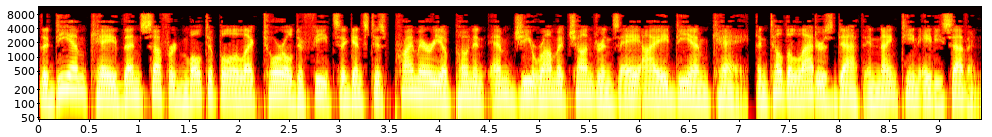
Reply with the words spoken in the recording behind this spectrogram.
The DMK then suffered multiple electoral defeats against his primary opponent M. G. Ramachandran's AIADMK, until the latter's death in 1987.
